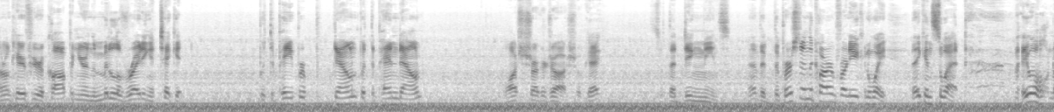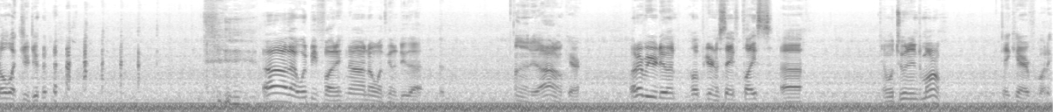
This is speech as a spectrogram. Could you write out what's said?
I don't care if you're a cop and you're in the middle of writing a ticket. Put the paper down, put the pen down, watch Trucker Josh, okay? That's what that ding means. The, the person in the car in front of you can wait. They can sweat. they won't know what you're doing. oh, that would be funny. No, no one's gonna do that. I'm gonna do that. I don't care. Whatever you're doing, hope you're in a safe place. Uh, and we'll tune in tomorrow. Take care, everybody.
